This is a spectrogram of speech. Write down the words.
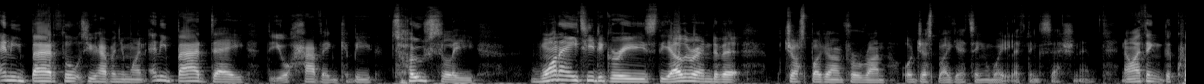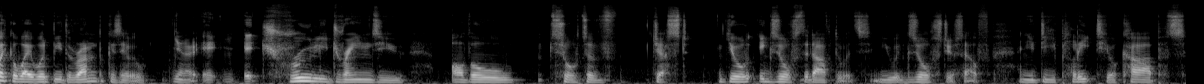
Any bad thoughts you have in your mind, any bad day that you're having, can be totally 180 degrees the other end of it just by going for a run or just by getting a weightlifting session in. Now, I think the quicker way would be the run because it will, you know, it it truly drains you of all sort of just you're exhausted afterwards and you exhaust yourself and you deplete your carbs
